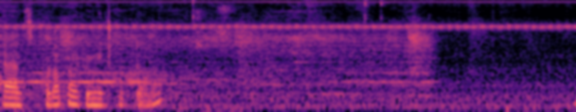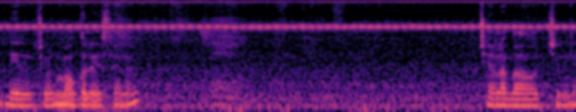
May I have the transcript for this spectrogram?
హ్యాండ్స్ కూడా పైపింగ్ ఇచ్చి కుట్టాను. దీనికి చూడండి మొగ్గలు వేసాను చాలా బాగా వచ్చింది.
